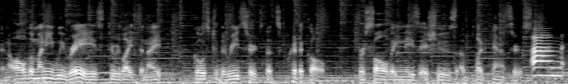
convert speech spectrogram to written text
And all the money we raise through Light the Night goes to the research that's critical for solving these issues of blood cancers. Um,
